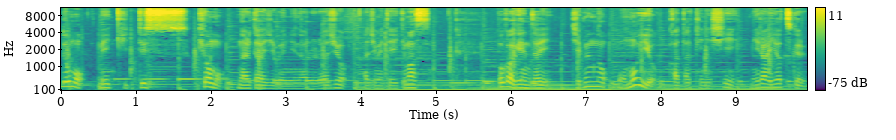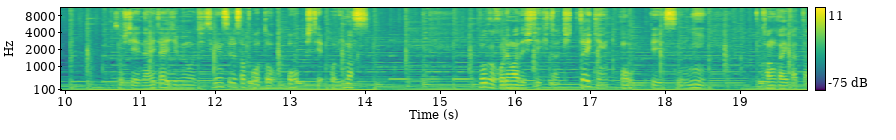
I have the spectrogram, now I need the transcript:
どうもメイキです。今日もなりたい自分になるラジオ始めていきます。僕は現在自分の思いを形にし未来を作る。そしてなりたい自分を実現するサポートをしております。僕がこれまでしてきた実体験をベースに考え方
